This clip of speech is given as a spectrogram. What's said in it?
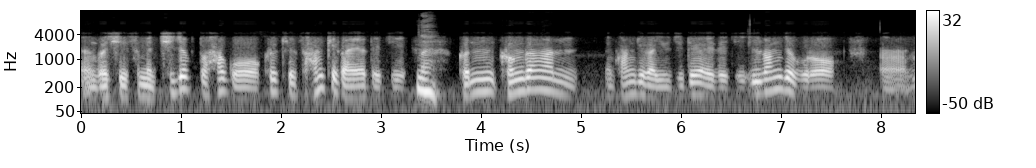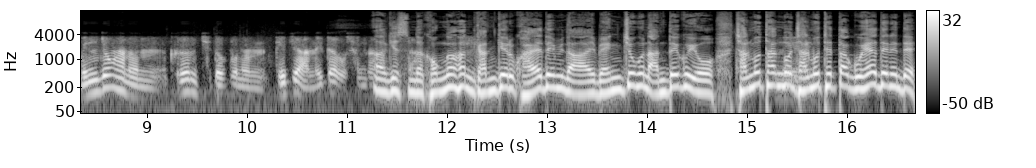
어, 것이 있으면 지적도 하고 그렇게 해서 함께 가야 되지 네. 건, 건강한 관계가 유지되어야 되지 일방적으로 어, 맹종하는 그런 지도부는 되지 않으리라고 생각합니다. 알겠습니다. 건강한 관계로 가야 됩니다. 맹종은 안 되고요. 잘못한 건 네. 잘못했다고 해야 되는데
